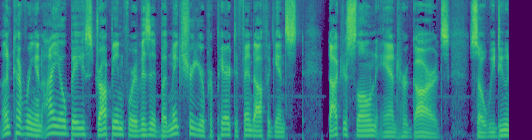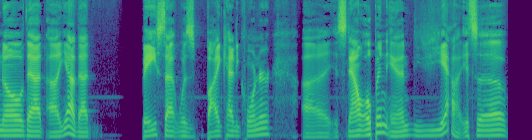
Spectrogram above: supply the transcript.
uncovering an IO base. Drop in for a visit, but make sure you're prepared to fend off against Dr. Slone and her guards. So we do know that, uh, yeah, that base that was by Caddy Corner, uh, it's now open, and yeah, it's a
